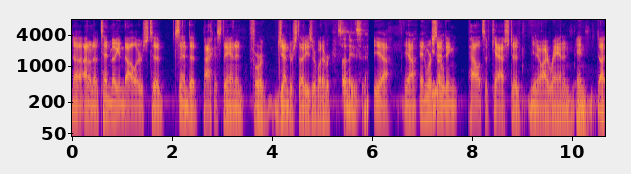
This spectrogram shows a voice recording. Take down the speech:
uh, I don't know, $10 million to send to Pakistan and for gender studies or whatever. Studies. Yeah. Yeah. And we're you sending know, pallets of cash to, you know, Iran and, and uh,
